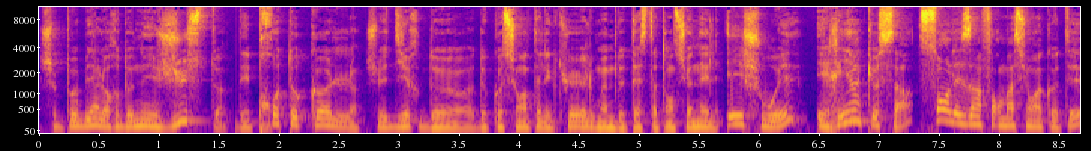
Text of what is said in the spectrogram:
je peux bien leur donner juste des protocoles, je vais dire, de, de quotient intellectuel ou même de tests attentionnels échoués, et rien que ça, sans les informations à côté,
